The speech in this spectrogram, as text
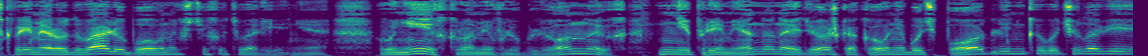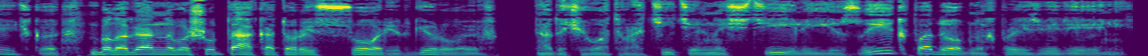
к примеру, два любовных стихотворения. В них, кроме влюбленных, непременно найдешь какого-нибудь подленького человечка, балаганного шута, который ссорит героев. А до чего отвратительный стиль и язык подобных произведений.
